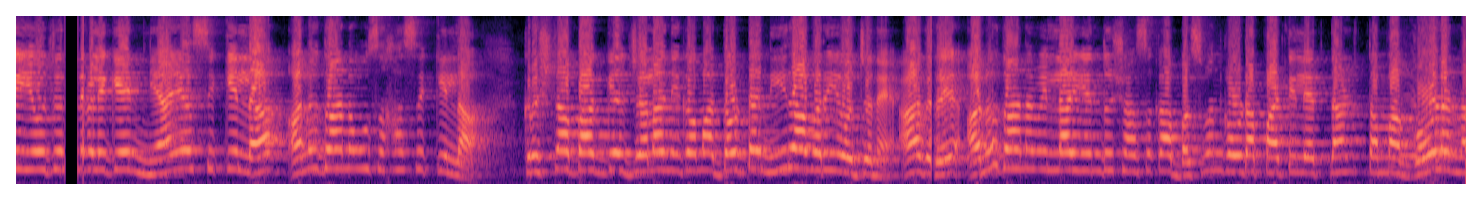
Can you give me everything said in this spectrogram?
ನೀರಾವರಿ ಯೋಜನೆಗಳಿಗೆ ನ್ಯಾಯ ಸಿಕ್ಕಿಲ್ಲ, ಅನುದಾನವೂ ಸಹ ಸಿಕ್ಕಿಲ್ಲ. ಕೃಷ್ಣ ಭಾಗ್ಯ ಜಲ ನಿಗಮ ದೊಡ್ಡ ನೀರಾವರಿ ಯೋಜನೆ. ಆದರೆ ಅನುದಾನವಿಲ್ಲ ಎಂದು ಶಾಸಕ ಬಸವನಗೌಡ ಪಾಟೀಲ್ ಯತ್ನಾಳ್ ತಮ್ಮ ಗೋಳನ್ನ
